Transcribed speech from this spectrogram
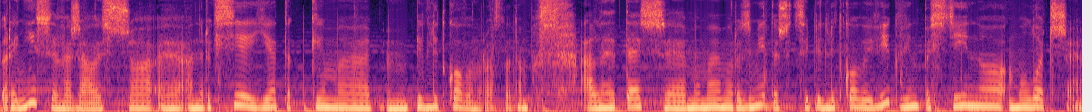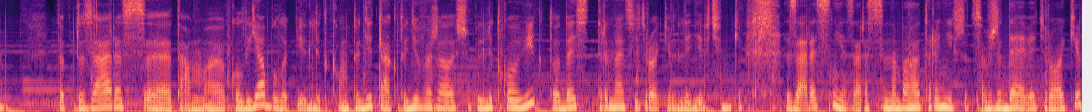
Раніше вважалось, що е, анорексія є таким е, підлітковим розладом, але теж е, ми маємо розуміти, що цей підлітковий вік він постійно молодше. Тобто зараз, там, коли я була підлітком, тоді так, тоді вважали, що підлітковий вік то десь 13 років для дівчинки. Зараз ні, зараз це набагато раніше, це вже 9 років.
